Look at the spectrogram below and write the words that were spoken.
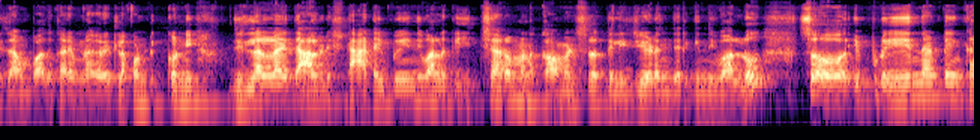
నిజామాబాద్ కరీంనగర్ ఇట్లా కొన్ని కొన్ని జిల్లాల్లో అయితే ఆల్రెడీ స్టార్ట్ అయిపోయింది. వాళ్ళకి ఇచ్చారో మన కామెంట్స్లో తెలియజేయడం జరిగింది వాళ్ళు. సో ఇప్పుడు ఏంటంటే ఇంకా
